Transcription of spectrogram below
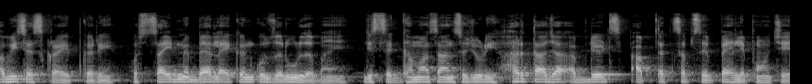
अभी सब्सक्राइब करें और साइड में बेल आइकन को ज़रूर दबाएँ, जिससे घमासान से जुड़ी हर ताज़ा अपडेट्स आप तक सबसे पहले पहुँचे।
